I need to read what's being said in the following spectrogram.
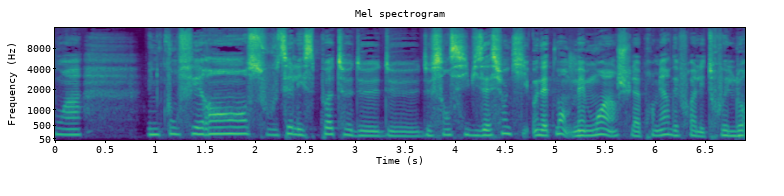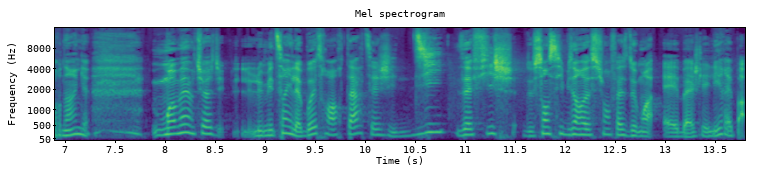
ou un une conférence ou tu sais les spots de, de, sensibilisation qui honnêtement même moi hein, je suis la première des fois à les trouver lourdingues. Moi-même tu vois le médecin il a beau être en retard j'ai 10 affiches de sensibilisation en face de moi. Eh ben je les lirai pas.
